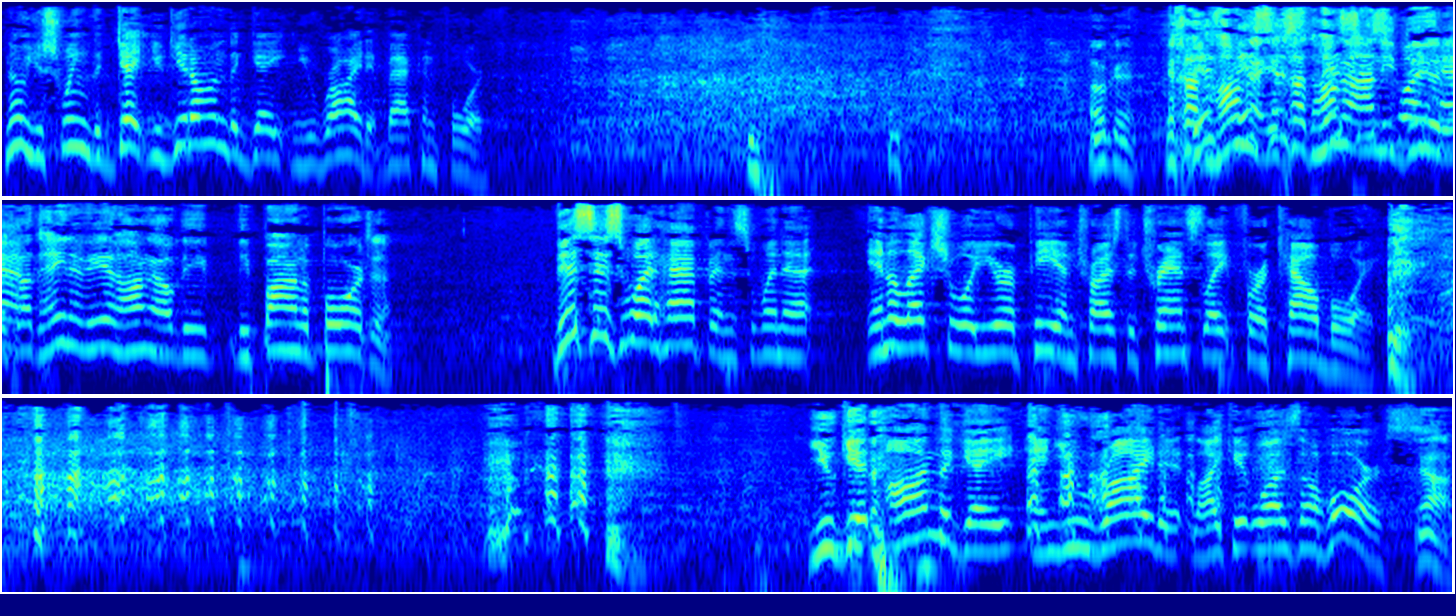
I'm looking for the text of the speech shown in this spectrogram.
No, you swing the gate. You get on the gate and you ride it back and forth. Oké. Je gaat This- hangen, this je is- gaat hangen aan die. Je gaat heen en weer hangen op die, die paarlenpoorten. This is what happens when an intellectual European tries to translate for a cowboy. you get on the gate and you ride it like it was a horse. Ja.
